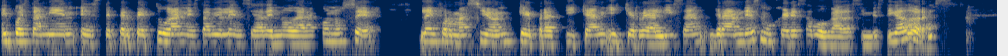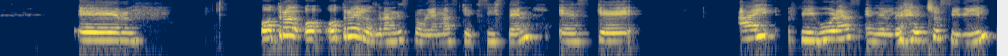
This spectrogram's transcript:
y pues también este, perpetúan esta violencia de no dar a conocer la información que practican y que realizan grandes mujeres abogadas investigadoras. Em, otro, otro de los grandes problemas que existen es que hay figuras en el derecho civil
